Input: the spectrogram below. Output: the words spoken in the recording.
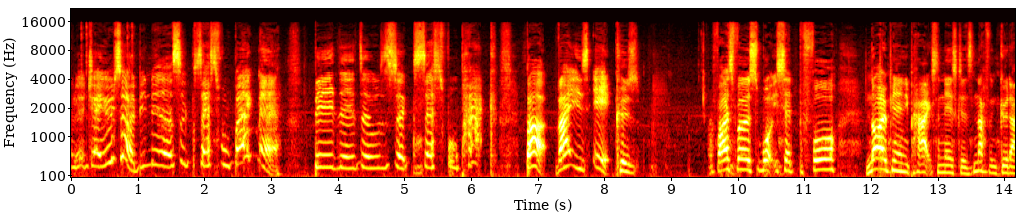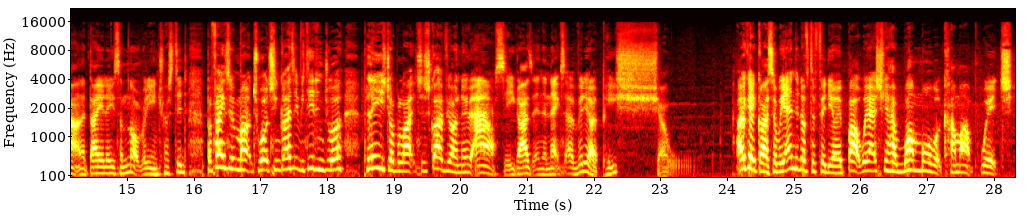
And look, Jey Uso, been a successful pack there. Been a successful pack. But that is it, because vice versa what he said before, not opening any packs in this because there's nothing good out in the daily, so I'm not really interested. But thanks so much for watching, guys. If you did enjoy, please drop a like, subscribe if you are new, and I'll see you guys in the next uh, video. Peace out. Okay guys, so we ended off the video, but we actually have one more that come up, which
